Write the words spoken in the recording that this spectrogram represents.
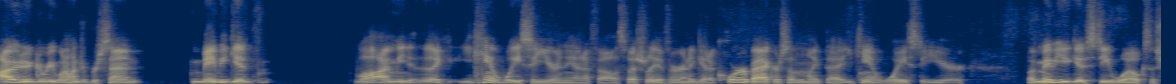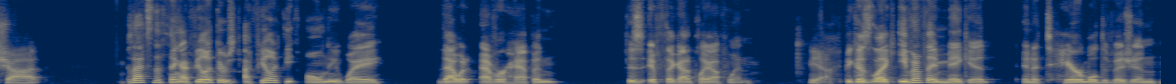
I would agree 100%. Maybe give well, I mean, like you can't waste a year in the NFL, especially if they're going to get a quarterback or something like that. You can't waste a year. But maybe you give Steve Wilks a shot. but that's the thing. I feel like there's. I feel like the only way that would ever happen is if they got a playoff win. Yeah. because like even if they make it in a terrible division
